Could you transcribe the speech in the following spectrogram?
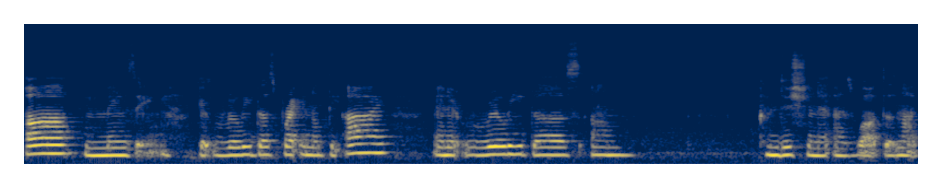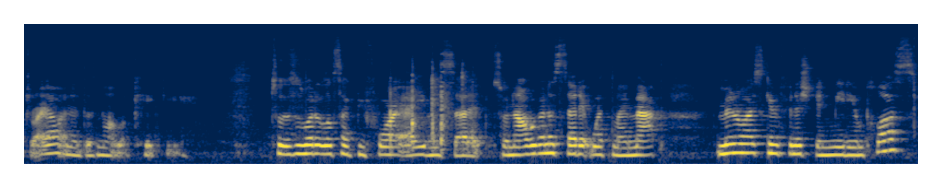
amazing it really does brighten up the eye and it really does um, condition it as well. It does not dry out and it does not look cakey. So this is what it looks like before I even set it. So now we're going to set it with my MAC mineralized skin finish in medium plus.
